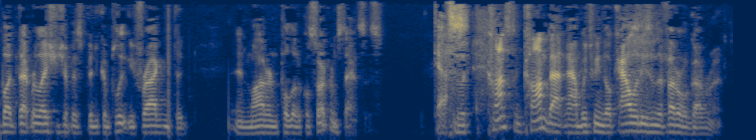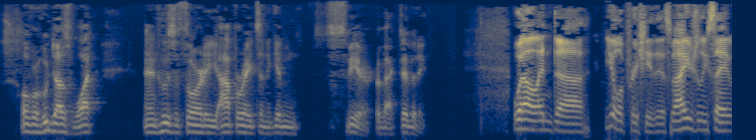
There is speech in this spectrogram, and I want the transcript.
But that relationship has been completely fragmented in modern political circumstances. Yes. There's a constant combat now between localities and the federal government over who does what and whose authority operates in a given sphere of activity. Well, and uh, you'll appreciate this, but I usually say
